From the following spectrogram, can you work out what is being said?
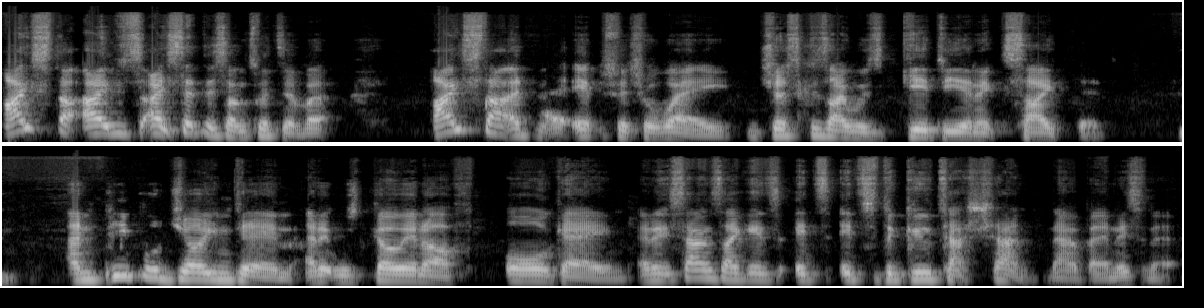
I start. I, I said this on Twitter, but I started at Ipswich away just because I was giddy and excited and people joined in and it was going off all game and it sounds like it's it's it's the Goutas chant now ben isn't it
